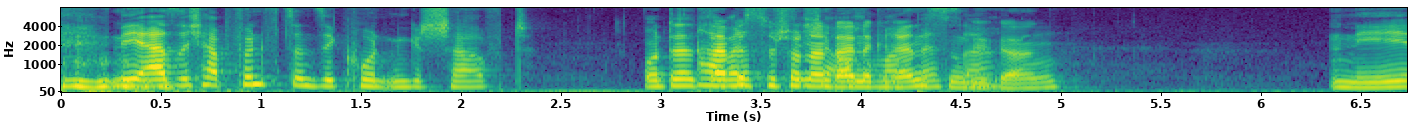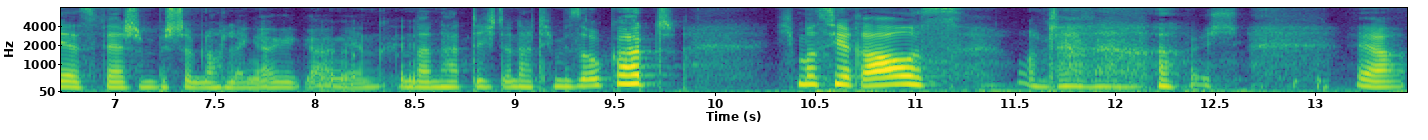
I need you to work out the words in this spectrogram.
nee, also ich habe 15 Sekunden geschafft. Und da, da bist du schon an deine Grenzen besser. gegangen. Nee, es wäre schon bestimmt noch länger gegangen. Okay. Und dann hatte ich, dann dachte ich mir so, oh Gott, ich muss hier raus. Und dann habe ich, ja,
